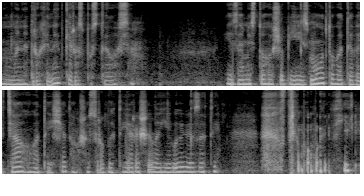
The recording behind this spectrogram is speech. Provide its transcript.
В мене трохи нитки розпустилося. І замість того, щоб її змотувати, витягувати і ще там щось робити, я вирішила її вив'язати в прямому ефірі.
